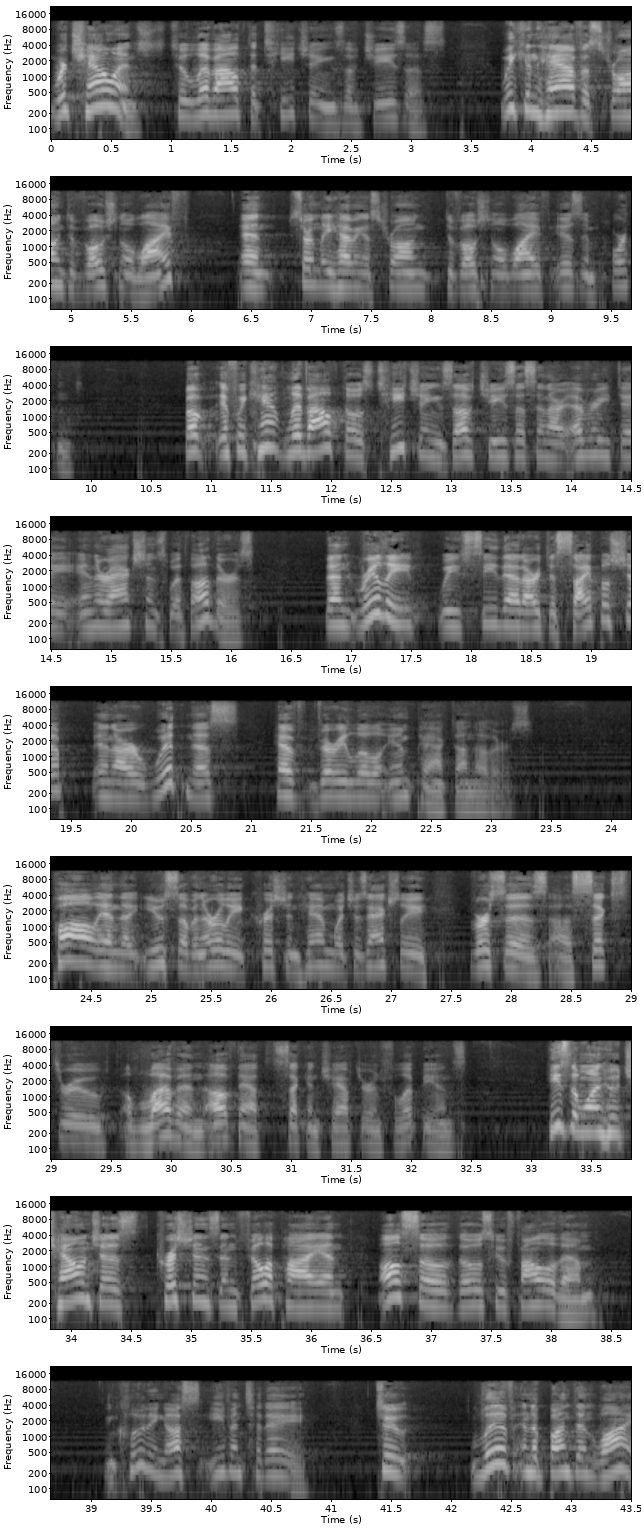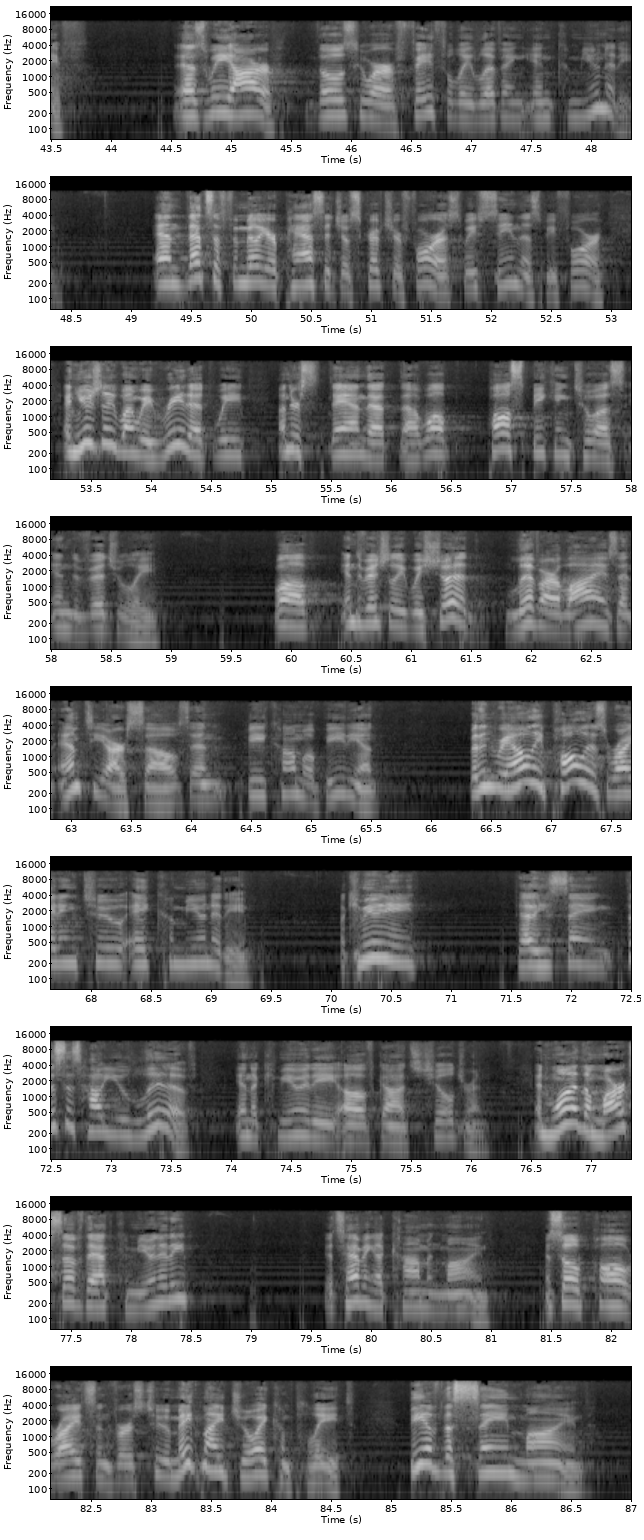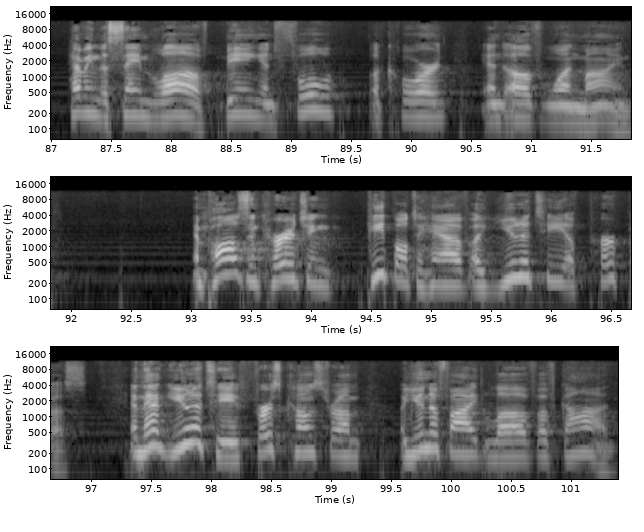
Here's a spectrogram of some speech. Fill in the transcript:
We're challenged to live out the teachings of Jesus. We can have a strong devotional life, and certainly having a strong devotional life is important. But if we can't live out those teachings of Jesus in our everyday interactions with others, then really we see that our discipleship and our witness have very little impact on others. Paul, in the use of an early Christian hymn, which is actually verses uh, 6 through 11 of that second chapter in Philippians, he's the one who challenges Christians in Philippi and also those who follow them including us even today, to live an abundant life as we are those who are faithfully living in community. And that's a familiar passage of Scripture for us. We've seen this before. And usually when we read it, we understand that, uh, well, Paul's speaking to us individually. Well, individually, we should live our lives and empty ourselves and become obedient but in reality, Paul is writing to a community, a community that he's saying, this is how you live in a community of God's children. And one of the marks of that community, it's having a common mind. And so Paul writes in verse 2 Make my joy complete. Be of the same mind, having the same love, being in full accord and of one mind. And Paul's encouraging people to have a unity of purpose. And that unity first comes from a unified love of God.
